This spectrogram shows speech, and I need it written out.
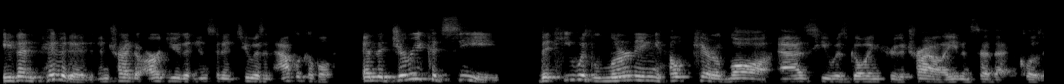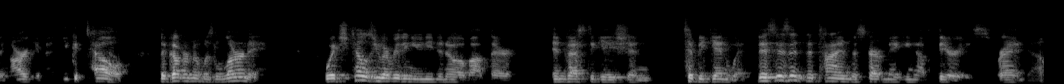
he then pivoted and tried to argue that incident to isn't applicable. And the jury could see that he was learning healthcare law as he was going through the trial. I even said that in closing argument. You could tell the government was learning, which tells you everything you need to know about their investigation to begin with. This isn't the time to start making up theories, right? Yeah.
